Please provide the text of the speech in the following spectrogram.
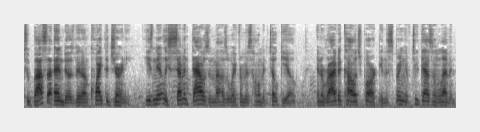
Tsubasa Endoh has been on quite the journey. He's nearly 7,000 miles away from his home in Tokyo and arrived at College Park in the spring of 2011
